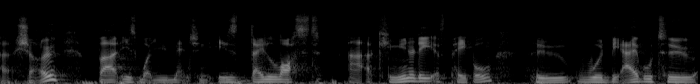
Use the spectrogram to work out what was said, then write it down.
a show but is what you mentioned is they lost uh, a community of people who would be able to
